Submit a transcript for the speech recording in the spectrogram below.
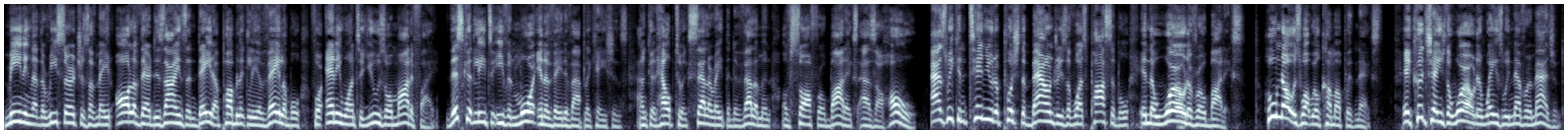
meaning that the researchers have made all of their designs and data publicly available for anyone to use or modify. This could lead to even more innovative applications and could help to accelerate the development of soft robotics as a whole. As we continue to push the boundaries of what's possible in the world of robotics, who knows what we'll come up with next? It could change the world in ways we never imagined.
